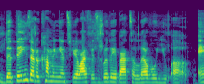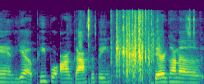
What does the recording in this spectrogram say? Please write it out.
The things that are coming into your life is really about to level you up. And yeah, people are gossiping. They're gonna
